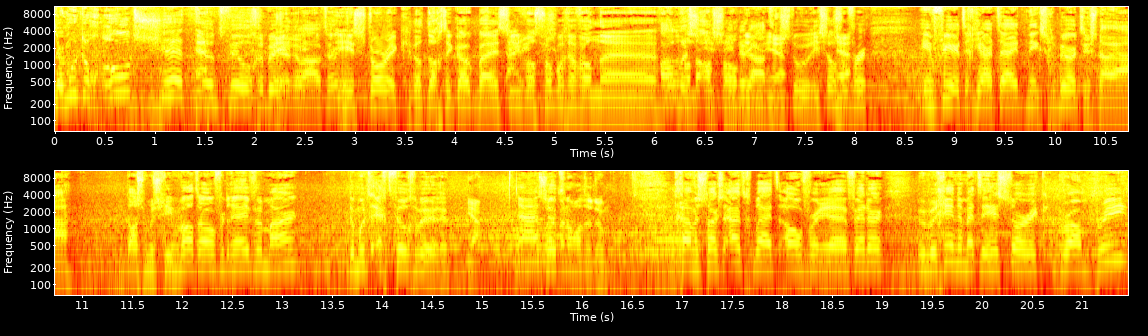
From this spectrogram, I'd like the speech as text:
Er moet nog ontzettend ja. veel gebeuren, Wouter. Historic, dat dacht ik ook bij het zien van sommige van, uh, van, Alles van de afvaldingen. is inderdaad ja. historisch. Alsof er in 40 jaar tijd niks gebeurd is. Nou ja, dat is misschien wat overdreven, maar er moet echt veel gebeuren. Ja, ja ze hebben nog wat te doen. Daar gaan we straks uitgebreid over uh, verder. We beginnen met de Historic Grand Prix.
